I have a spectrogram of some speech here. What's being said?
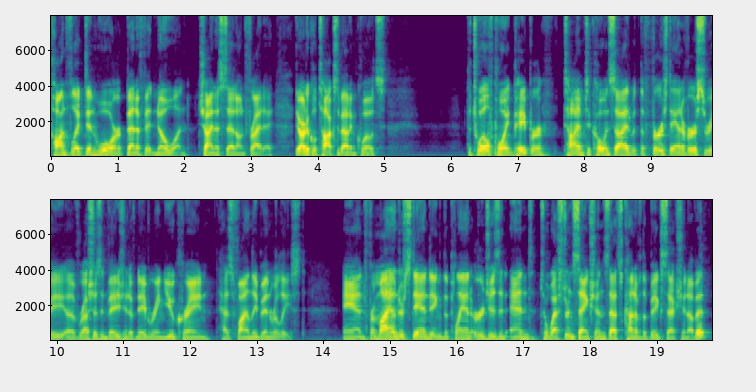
"Conflict and war benefit no one," China said on Friday. The article talks about in quotes. The 12 point paper, timed to coincide with the first anniversary of Russia's invasion of neighboring Ukraine, has finally been released. And from my understanding, the plan urges an end to Western sanctions. That's kind of the big section of it.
